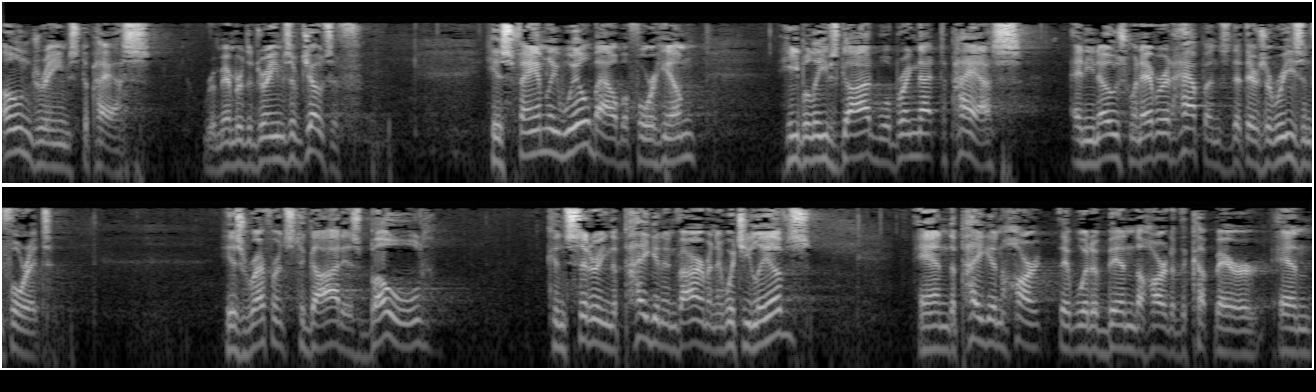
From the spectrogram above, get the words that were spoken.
own dreams to pass. Remember the dreams of Joseph. His family will bow before him. He believes God will bring that to pass and he knows whenever it happens that there's a reason for it. His reference to God is bold considering the pagan environment in which he lives and the pagan heart that would have been the heart of the cupbearer and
